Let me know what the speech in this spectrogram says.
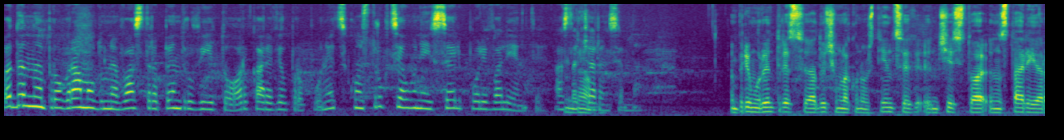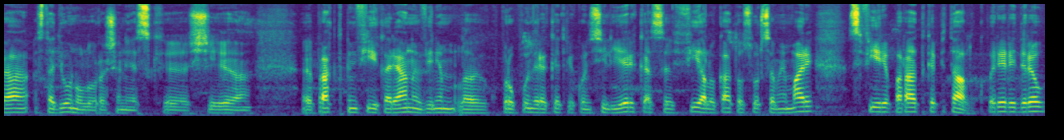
Văd în programul dumneavoastră pentru viitor, care vi-l propuneți, construcția unei săli polivalente. Asta da. ce ar însemna? În primul rând trebuie să aducem la cunoștință în ce în stare era stadionul orășănesc și practic în fiecare an venim la cu propunerea către consilieri ca să fie alocată o sursă mai mare, să fie reparat capital. Cu părere de rău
